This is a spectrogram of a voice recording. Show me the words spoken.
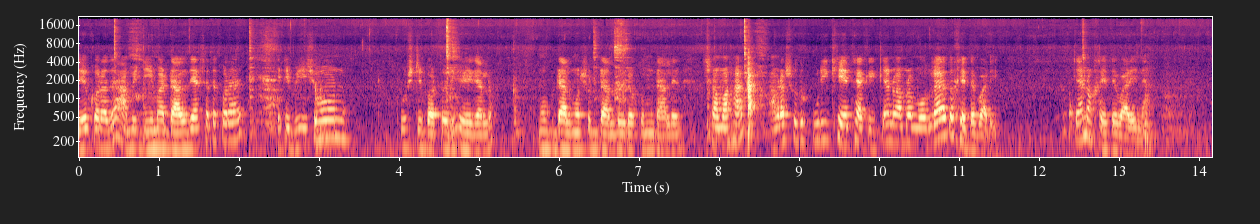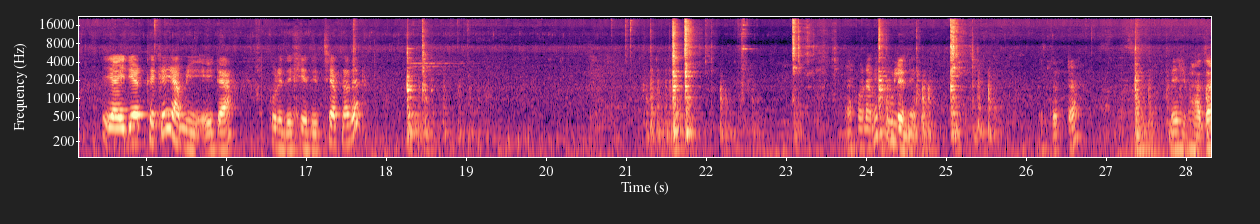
দিয়ে করা যায়, আমি ডিম আর ডাল দিয়ে একসাথে করা হয় এটি ভীষণ পুষ্টিকর তৈরি হয়ে গেল। মুগ ডাল, মসুর ডাল, দুই রকম ডালের সমাহার। আমরা শুধু পুরি খেয়ে থাকি, কেন আমরা মোগলায়ও তো খেতে পারি? কেন খেতে পারি না? এই আইডিয়ার থেকেই আমি এইটা করে দেখিয়ে দিচ্ছি আপনাদের। এখন আমি তুলে নেব। বেশ ভাজা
